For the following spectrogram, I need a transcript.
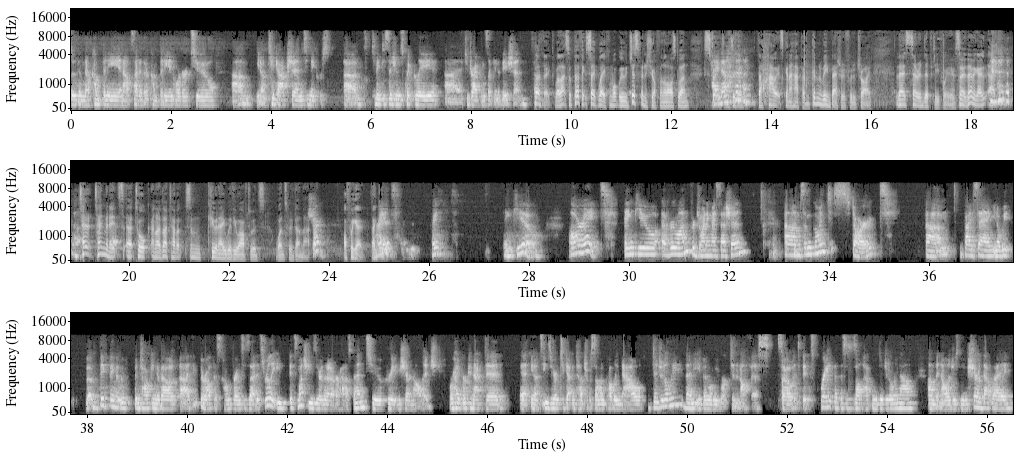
Within their company and outside of their company in order to, um, you know, take action to make uh, to make decisions quickly uh, to drive things like innovation. Perfect. Well, that's a perfect segue from what we were just finishing off on the last one, straight into the, the, how it's going to happen. Couldn't have been better if we'd have tried. There's serendipity for you. So there we go. Um, ten, ten, minutes uh, talk, and I'd like to have a, some Q and A with you afterwards. Once we've done that, sure. Off we go. Thank right. you. Great. Thank you. All right. Thank you, everyone, for joining my session. Um, so I'm going to start um, by saying, you know, we the big thing that we've been talking about, uh, I think throughout this conference, is that it's really e- it's much easier than it ever has been to create and share knowledge. We're hyper connected. You know, it's easier to get in touch with someone probably now digitally than even when we worked in an office. So it's it's great that this is all happening digitally now. Um, that knowledge is being shared that way.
